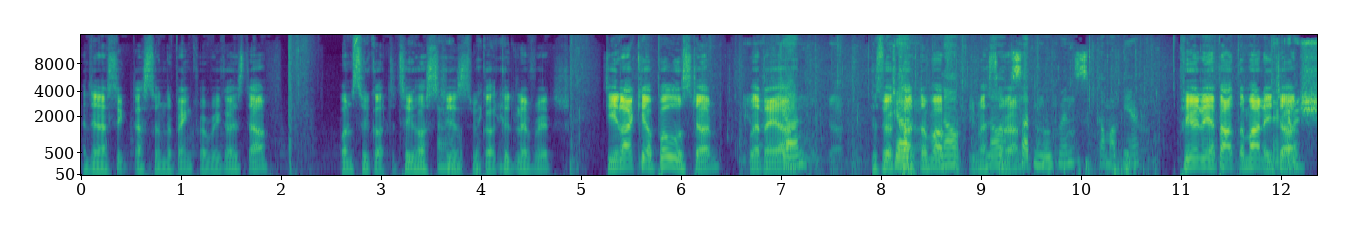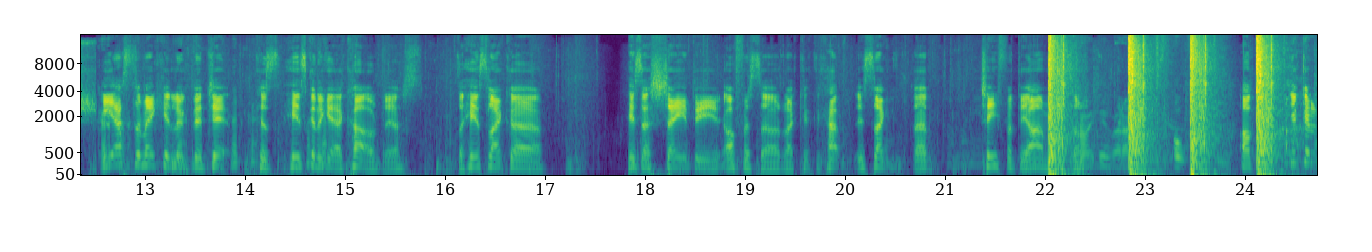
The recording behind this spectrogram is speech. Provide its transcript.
and then I think that's when the bank robbery goes down. Once we've got the two hostages, oh, we've got good leverage. Do you like your balls, John? Where they John? are? Because we'll John, cut them off no, if you mess no around. sudden movements. Come up here. It's Purely about the money, John. He has to make it look legit because he's gonna get a cut of this. So he's like a he's a shady officer, like a cap. It's like the chief of the army or something. What do I do? What oh, okay. You can.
